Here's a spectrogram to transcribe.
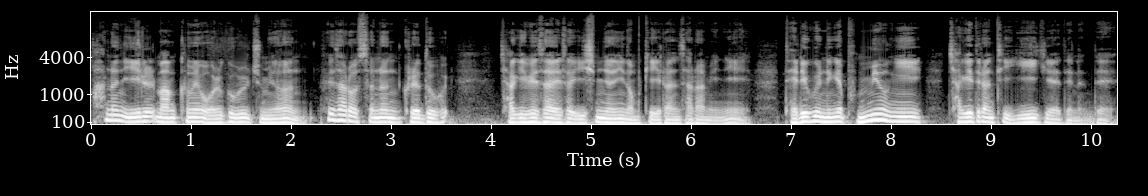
하는 일만큼의 월급을 주면 회사로서는 그래도 자기 회사에서 20년이 넘게 일한 사람이니 데리고 있는 게 분명히 자기들한테 이익이어야 되는데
